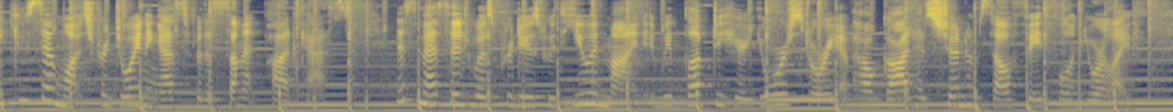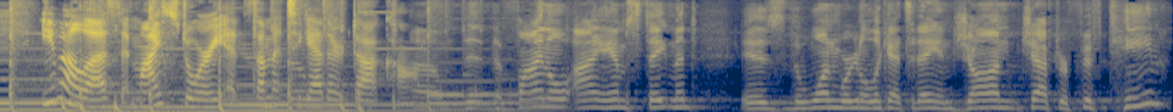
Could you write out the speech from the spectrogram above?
Thank you so much for joining us for the Summit podcast. This message was produced with you in mind, and we'd love to hear your story of how God has shown himself faithful in your life. Email us at mystory at summittogether.com. Um, the, the final I am statement is the one we're going to look at today in John chapter 15.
